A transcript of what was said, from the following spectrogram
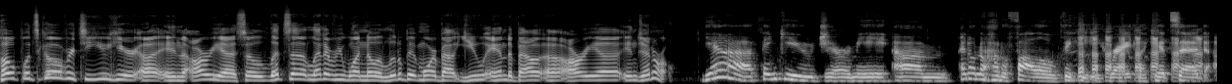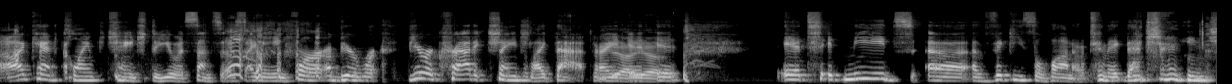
Hope, let's go over to you here uh, in AREAA. So let's uh, let everyone know a little bit more about you and about uh, AREAA in general. Yeah, thank you, Jeremy. Um, I don't know how to follow Vicky, right? like it said, I can't claim to change the U.S. Census. I mean, for a bureau- bureaucratic change like that, right? Yeah, it, yeah. it it it needs uh, a Vicky Silvano to make that change.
